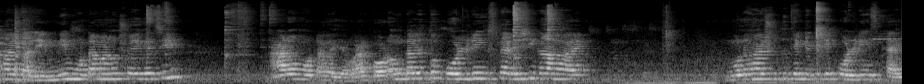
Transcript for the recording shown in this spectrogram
খাই ভালো এমনি মোটা মানুষ হয়ে গেছি। আরও মোটা হয়ে যাব। আর গরমকালে তো কোল্ড ড্রিঙ্কসটা বেশি খাওয়া হয়। মনে হয় শুধু থেকে থেকে কোল্ড ড্রিঙ্কস খাই।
